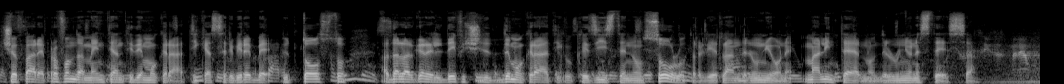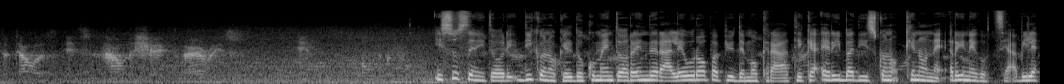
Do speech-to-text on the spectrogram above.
ci appare profondamente antidemocratica. Servirebbe piuttosto ad allargare il deficit democratico che esiste non solo tra l'Irlanda e l'Unione, ma all'interno dell'Unione stessa. I sostenitori dicono che il documento renderà l'Europa più democratica e ribadiscono che non è rinegoziabile.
